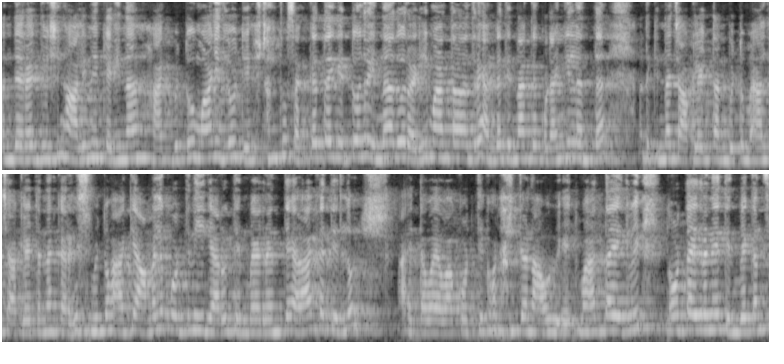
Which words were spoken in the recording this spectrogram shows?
ಒಂದೆರಡು ದಿವ್ಸಿನ ಹಾಲಿನ ಕೆನಿನ ಹಾಕಿಬಿಟ್ಟು ಮಾಡಿದ್ಲು. ಟೇಸ್ಟ್ ಅಂತೂ ಸಖತ್ತಾಗಿತ್ತು. ಅಂದರೆ ಇನ್ನೂ ಅದು ರೆಡಿ ಮಾಡ್ತಾ ಅಂದರೆ ಹಂಗೆ ತಿನ್ನಕ್ಕೆ ಕೊಡಂಗಿಲ್ಲ ಅಂತ. ಅದಕ್ಕಿನ್ನ ಚಾಕ್ಲೇಟ್ ತಂದುಬಿಟ್ಟು ಮ್ಯಾಲೆ ಚಾಕ್ಲೇಟನ್ನು ಕರಗಿಸ್ಬಿಟ್ಟು ಹಾಕಿ ಆಮೇಲೆ ಕೊಡ್ತೀನಿ. ಈಗ ಯಾರೂ ತಿನ್ಬೇಡ್ರಿ ಅಂತ ಹೇಳಾಕತ್ತಿದ್ಲು. ಆಯ್ತವ ಯಾವಾಗ ಕೊಡ್ತಿ ಕೊಡಂತ ನಾವು ವೇಟ್ ಮಾಡ್ತಾ ಇದ್ವಿ. ನೋಡ್ತಾ ಇದ್ರೇ ತಿನ್ಬೇಕನ್ಸ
